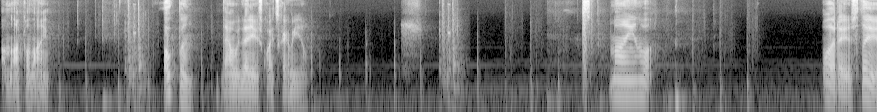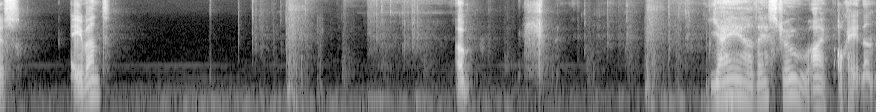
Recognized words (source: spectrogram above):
I'm not gonna lie. Open! That, that is quite scary though. Man, what? What is this? Event? Um. Yeah, that's true. I okay then.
